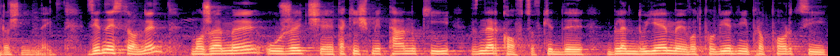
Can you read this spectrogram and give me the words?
roślinnej. Z jednej strony możemy użyć e, takiej śmietanki z nerkowców, kiedy blendujemy w odpowiedniej proporcji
